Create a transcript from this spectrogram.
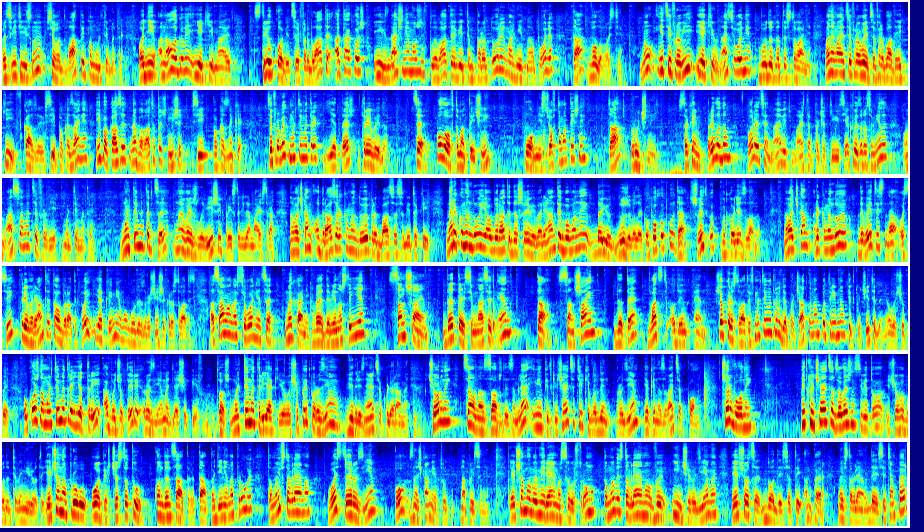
У світі існує всього два типи мультиметри. Одні аналогові, які мають стрілкові циферблати, а також їх значення можуть впливати від температури магнітного поля та вологості. Ну і цифрові, які у нас сьогодні будуть на тестуванні. Вони мають цифровий циферблат, який вказує всі показання і показує набагато точніше всі показники. В цифрових мультиметрах є теж три види: це полуавтоматичний, повністю автоматичний та ручний. З таким приладом впорається навіть майстер-початківець. Як ви зрозуміли, у нас саме цифрові мультиметри. Мультиметр це найважливіший пристрій для майстра. Новачкам одразу рекомендую придбати собі такий. Не рекомендую я обирати дешеві варіанти, бо вони дають дуже велику похопку та швидко виходять з ладу. Новачкам рекомендую дивитись на ось ці три варіанти та обирати той, яким йому буде зручніше користуватись. А саме у нас сьогодні це Mechanic V90E, Sunshine DT17N та Sunshine DT21N. Щоб користуватись мультиметром, для початку нам потрібно підключити до нього щупи. У кожного мультиметра є 3 або 4 роз'єми для щупів. Тож, мультиметр, як і його щупи, по роз'ємам відрізняються кольорами. Чорний це у нас завжди земля, і він підключається тільки в один роз'єм, який називається ком. Червоний Підключається в залежності від того, що ви будете вимірювати. Якщо напругу, опір, частоту, конденсатори та падіння напруги, то ми вставляємо ось цей роз'єм по значкам, як тут написані. Якщо ми виміряємо силу струму, то ми виставляємо в інші роз'єми. Якщо це до 10 А, ми вставляємо в 10 А.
